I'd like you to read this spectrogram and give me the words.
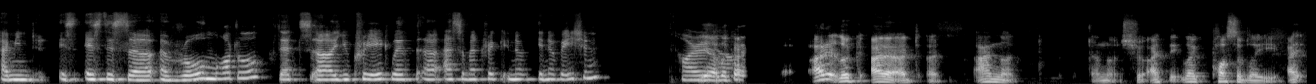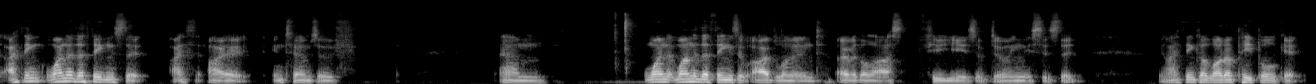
I mean, is is this a, a role model that uh, you create with uh, asymmetric inno innovation? Or yeah, look, I, I don't look. I don't. I, I'm not. I'm not sure. I think, like, possibly. I I think one of the things that I I in terms of um, one one of the things that I've learned over the last few years of doing this is that you know, I think a lot of people get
